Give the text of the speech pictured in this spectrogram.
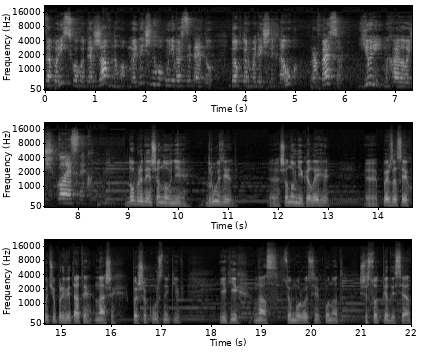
Запорізького державного медичного університету, доктор медичних наук, професор Юрій Михайлович Колесник. Добрий день, шановні друзі, е, шановні колеги. Е, Перш за все, я хочу привітати наших першокурсників, яких нас в цьому році понад 650.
